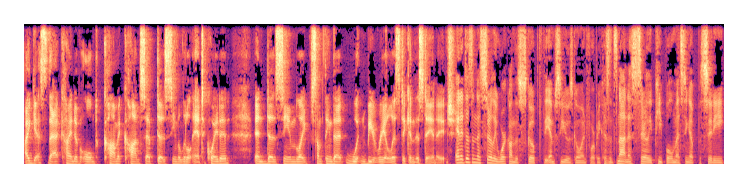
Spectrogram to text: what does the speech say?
I guess that kind of old comic concept does seem a little antiquated, and does seem like something that wouldn't be realistic in this day and age. And it doesn't necessarily work on the scope that the MCU is going for because it's not necessarily people messing up the city.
